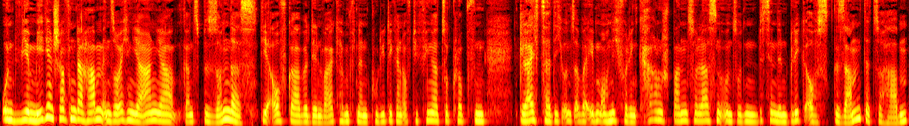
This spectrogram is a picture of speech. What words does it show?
Und wir Medienschaffende haben in solchen Jahren ja ganz besonders die Aufgabe, den wahlkämpfenden Politikern auf die Finger zu klopfen, gleichzeitig uns aber eben auch nicht vor den Karren spannen zu lassen und so ein bisschen den Blick aufs Gesamte zu haben.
